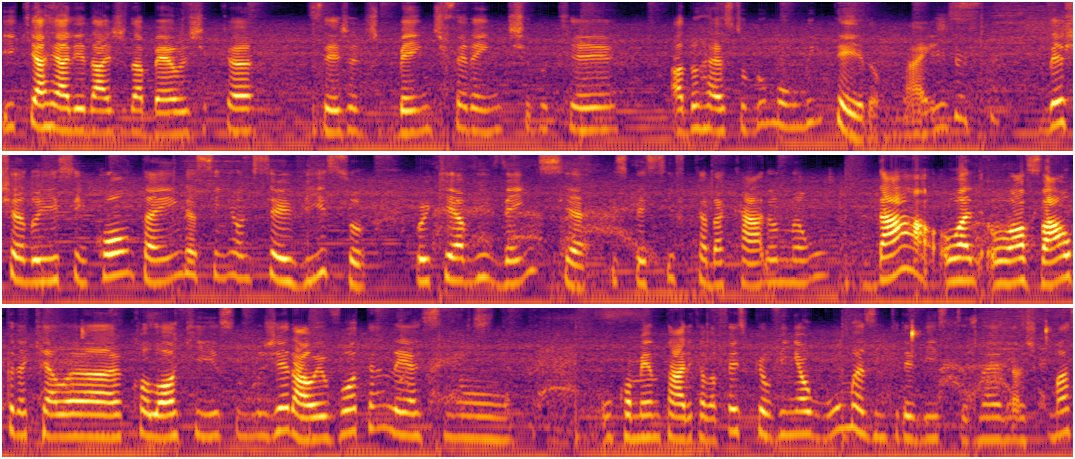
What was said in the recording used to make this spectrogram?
e que a realidade da Bélgica seja bem diferente do que a do resto do mundo inteiro. Mas deixando isso em conta, ainda assim é um desserviço, porque a vivência específica da Carol não dá o, o aval para que ela coloque isso no geral. Eu vou até ler assim um comentário que ela fez, porque eu vi em algumas entrevistas, né? Acho que umas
